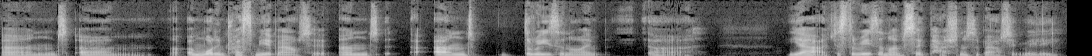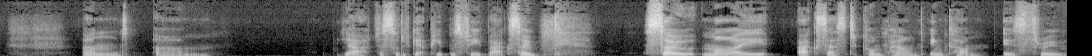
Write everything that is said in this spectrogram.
and um, and what impressed me about it, and and the reason I'm, uh, yeah, just the reason I'm so passionate about it, really, and um, yeah, just sort of get people's feedback. So, so my access to compound income is through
